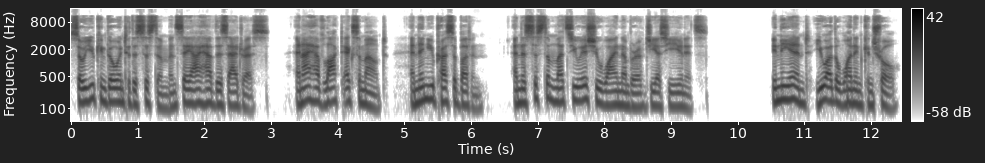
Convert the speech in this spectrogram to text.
So you can go into the system and say, I have this address, and I have locked X amount, and then you press a button, and the system lets you issue Y number of GSU units. In the end, you are the one in control,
